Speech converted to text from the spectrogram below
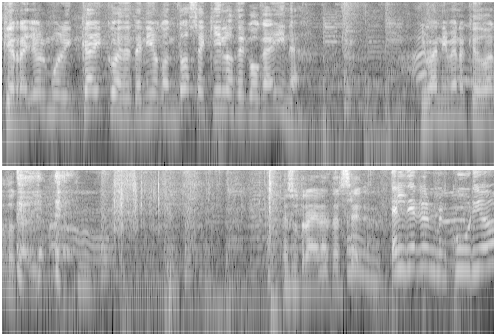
que rayó el muro incaico es detenido con 12 kilos de cocaína. Ni más ni menos que Eduardo Cadima. Eso trae la tercera. El diario El Mercurio,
